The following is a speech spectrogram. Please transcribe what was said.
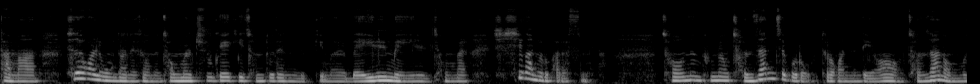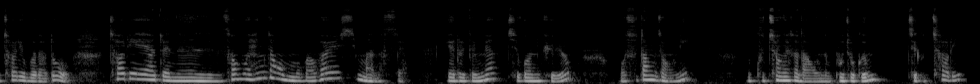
다만 시설관리공단에서는 정말 주객이 전도되는 느낌을 매일매일 정말 실시간으로 받았습니다. 저는 분명 전산직으로 들어갔는데요. 전산 업무 처리보다도 처리해야 되는 서무 행정 업무가 훨씬 많았어요. 예를 들면 직원 교육, 뭐 수당 정리, 구청에서 나오는 보조금, 지급 처리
